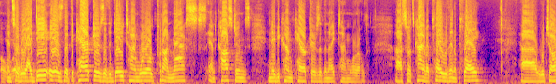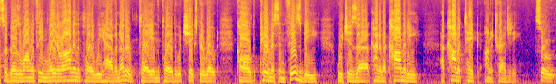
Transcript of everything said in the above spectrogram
Oh, and so the idea is that the characters of the daytime world put on masks and costumes, and they become characters of the nighttime world. Uh, so it's kind of a play within a play, uh, which also goes along with the theme. Later on in the play, we have another play in the play that which Shakespeare wrote called Pyramus and Thisbe, which is a kind of a comedy, a comic take on a tragedy. So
